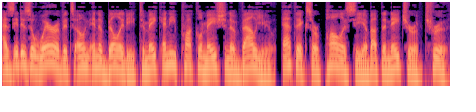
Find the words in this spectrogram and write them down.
as it is aware of its own inability to make any proclamation of value, ethics or policy about the nature of truth.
